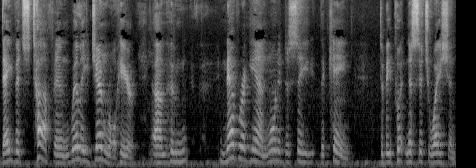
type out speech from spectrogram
David's tough and willy general here, um, who never again wanted to see the king to be put in this situation,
